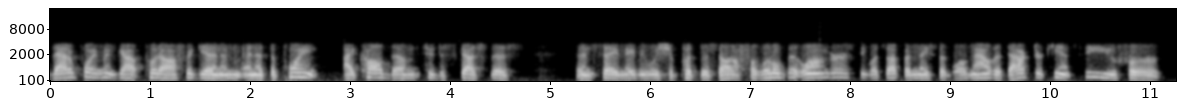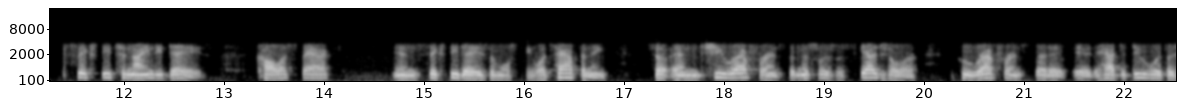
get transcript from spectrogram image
that appointment got put off again. And, and at the point I called them to discuss this and say maybe we should put this off a little bit longer, see what's up. And they said, well, now the doctor can't see you for 60 to 90 days. Call us back in 60 days and we'll see what's happening. So, and she referenced, and this was a scheduler who referenced that it, it had to do with a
